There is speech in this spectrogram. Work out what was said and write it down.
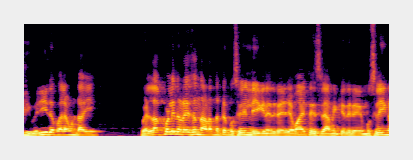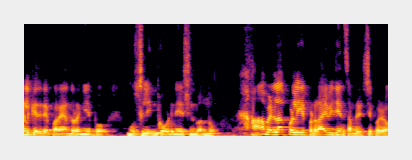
വിപരീത ഫലമുണ്ടായി വെള്ളാപ്പള്ളി നടേശൻ നടന്നിട്ട് മുസ്ലിം ലീഗിനെതിരെ ജമാഅത്ത് ഇസ്ലാമിക്കെതിരെ മുസ്ലിങ്ങൾക്കെതിരെ പറയാൻ തുടങ്ങിയപ്പോൾ മുസ്ലിം കോർഡിനേഷൻ വന്നു. ആ വെള്ളാപ്പള്ളിയെ പിണറായി വിജയൻ സംരക്ഷിച്ചപ്പോഴോ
